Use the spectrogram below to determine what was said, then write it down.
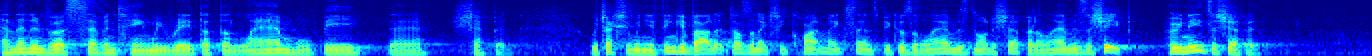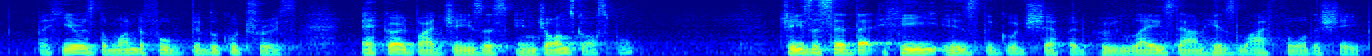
And then in verse 17, we read that the Lamb will be their shepherd, which actually, when you think about it, doesn't actually quite make sense because a lamb is not a shepherd, a lamb is a sheep. Who needs a shepherd? But here is the wonderful biblical truth echoed by Jesus in John's Gospel Jesus said that he is the good shepherd who lays down his life for the sheep.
